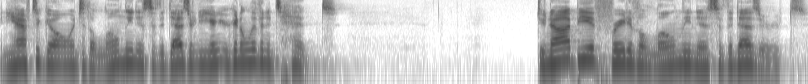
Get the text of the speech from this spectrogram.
and you have to go into the loneliness of the desert and you're going to live in a tent. Do not be afraid of the loneliness of the desert.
